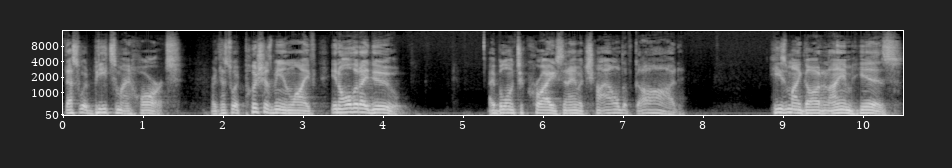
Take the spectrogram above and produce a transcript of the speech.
That's what beats my heart. Right? That's what pushes me in life, in all that I do. I belong to Christ and I am a child of God. He's my God and I am His.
